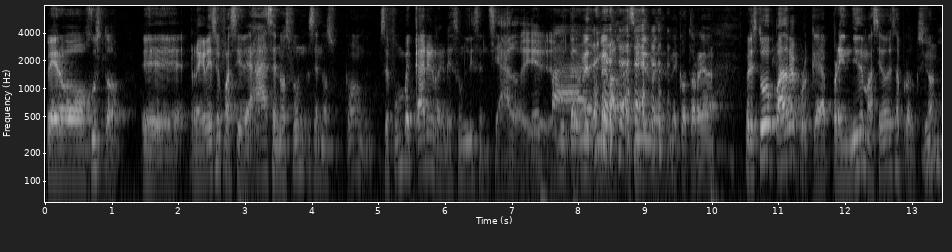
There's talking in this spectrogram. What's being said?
Pero justo, eh, regreso y fue así de, ah, se nos fue un, se nos, ¿cómo? Se fue un becario y regresó un licenciado. Y me, me, me así me, me cotorreaban. Pero estuvo padre porque aprendí demasiado de esa producción.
